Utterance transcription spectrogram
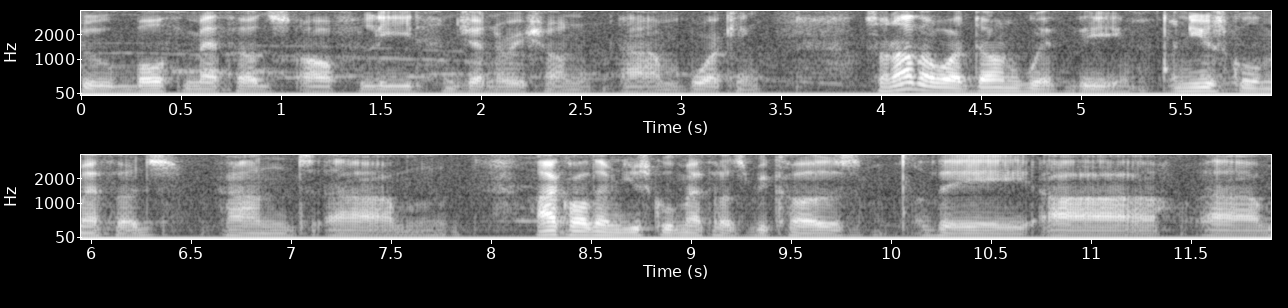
to both methods of lead generation um, working. So now that we're done with the new school methods, and um, I call them new school methods because they are um,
